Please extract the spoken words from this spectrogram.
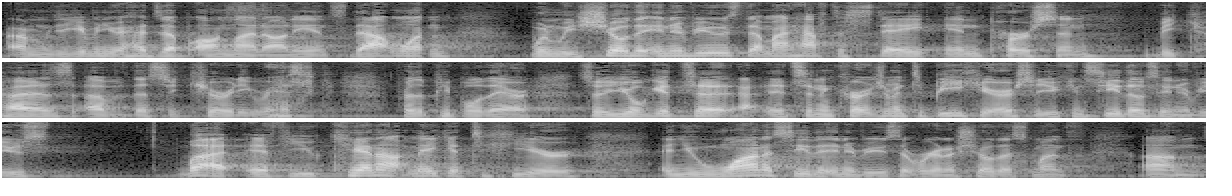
I'm giving you a heads up, online audience. That one, when we show the interviews, that might have to stay in person because of the security risk for the people there. So you'll get to, it's an encouragement to be here so you can see those interviews. But if you cannot make it to here and you want to see the interviews that we're going to show this month, um,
